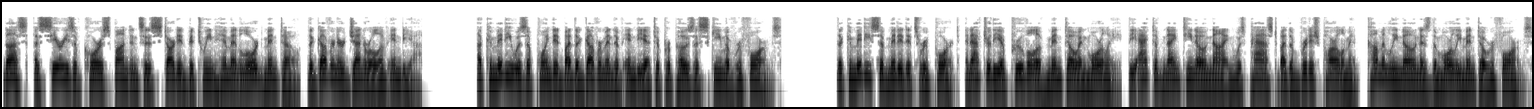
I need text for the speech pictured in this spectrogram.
Thus, a series of correspondences started between him and Lord Minto, the Governor-General of India. A committee was appointed by the Government of India to propose a scheme of reforms. The committee submitted its report, and after the approval of Minto and Morley, the Act of 1909 was passed by the British Parliament, commonly known as the Morley-Minto Reforms.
